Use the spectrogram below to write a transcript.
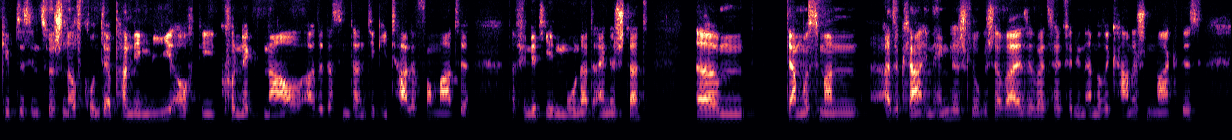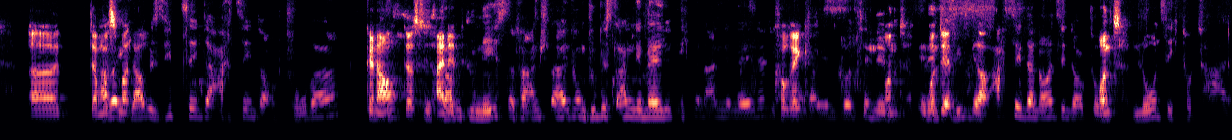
gibt es inzwischen aufgrund der Pandemie auch die Connect Now, also das sind dann digitale Formate, da findet jeden Monat eine statt. Ähm, da muss man, also klar in Englisch logischerweise, weil es halt für den amerikanischen Markt ist. Äh, da Aber muss man, ich glaube, 17. 18. Oktober Genau, das ist eine, die nächste Veranstaltung. Du bist angemeldet, ich bin angemeldet. Ich korrekt. Den, und, und der, genau, 18. 19. Oktober. Und lohnt sich total.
